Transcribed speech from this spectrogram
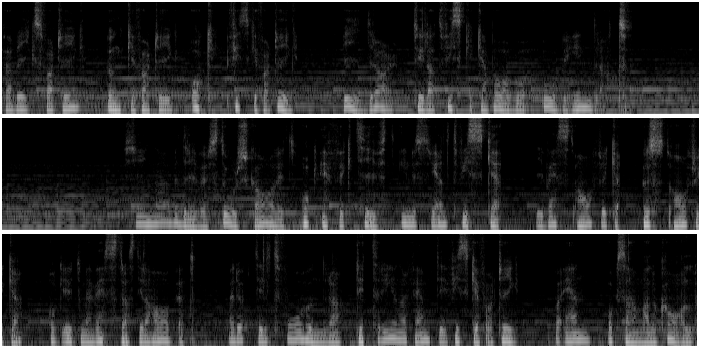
Fabriksfartyg, bunkerfartyg och fiskefartyg bidrar till att fiske kan pågå obehindrat. Kina bedriver storskaligt och effektivt industriellt fiske i Västafrika, Östafrika och utmed västra Stilla havet med upp till 200 till 350 fiskefartyg på en och samma lokal.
